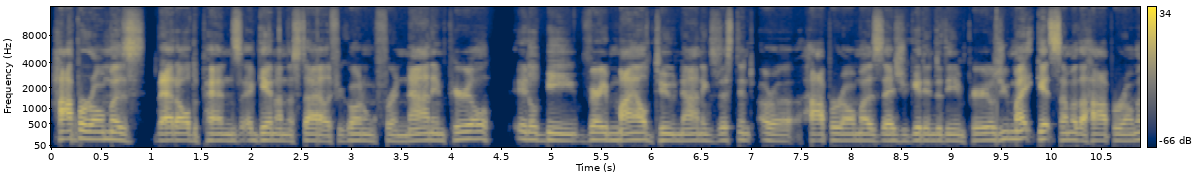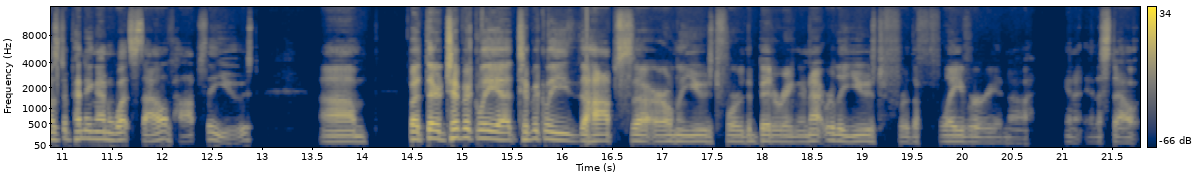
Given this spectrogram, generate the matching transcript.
hop aromas, that all depends again on the style. If you're going for a non imperial, it'll be very mild to non existent uh, hop aromas as you get into the imperials. You might get some of the hop aromas depending on what style of hops they used. Um, but they're typically uh, typically the hops uh, are only used for the bittering. They're not really used for the flavor in a in a, in a stout.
